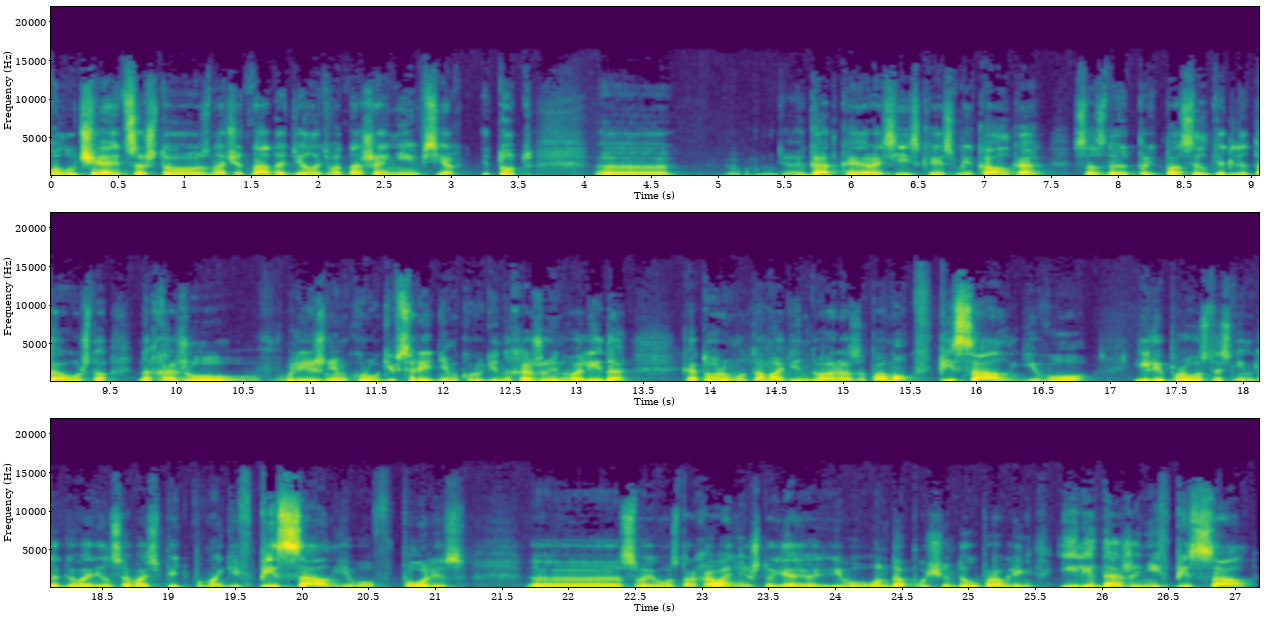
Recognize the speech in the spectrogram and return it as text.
Получается, что, значит, надо делать в отношении всех. И тут э, гадкая российская смекалка создает предпосылки для того, что нахожу в ближнем круге, в среднем круге нахожу инвалида, которому там один-два раза помог, вписал его или просто с ним договорился, Вась, Петь, помоги, вписал его в полис э, своего страхования, что я его, он допущен до управления, или даже не вписал,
